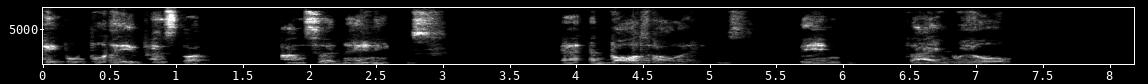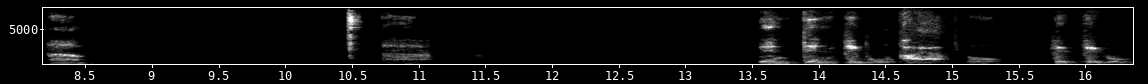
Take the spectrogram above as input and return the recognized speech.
people believe has got uncertain earnings and volatile earnings, then they will um, uh, then then people will pay up for people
